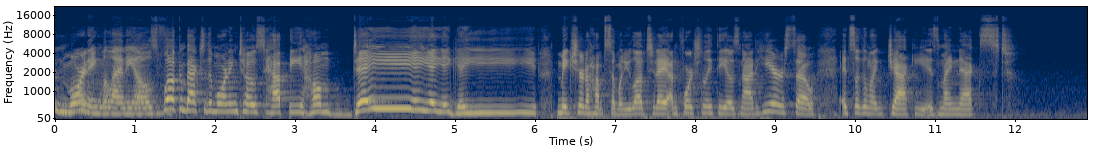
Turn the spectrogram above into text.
Good morning, millennials. Welcome back to the Morning Toast. Happy Hump Day. Make sure to hump someone you love today. Unfortunately, Theo's not here, so it's looking like Jackie is my next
